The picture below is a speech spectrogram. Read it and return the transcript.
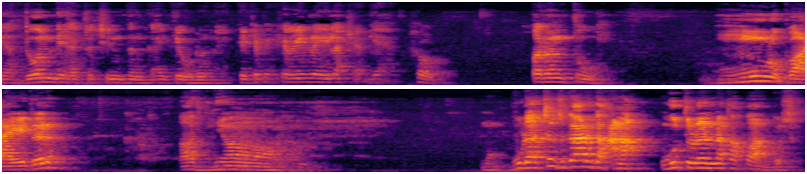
या दोन देहाचं चिंतन काही तेवढं नाही. त्याच्यापेक्षा वेगळं हे लक्षात घ्या. हो. परंतु मूळ काय तर अज्ञान. मग बुडाचंच गाड गहाणा. उतरण नका पाहत बस.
